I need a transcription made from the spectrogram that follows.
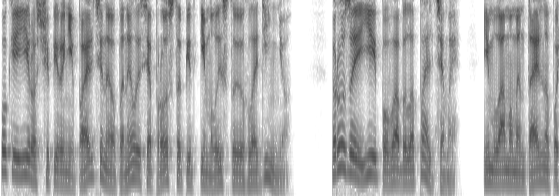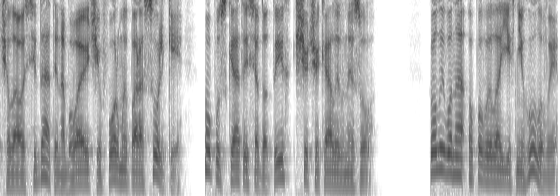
поки її розчепірені пальці не опинилися просто під імлистою гладінню. Роза її повабила пальцями, імла моментально почала осідати, набуваючи форми парасольки, опускатися до тих, що чекали внизу. Коли вона оповела їхні голови,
